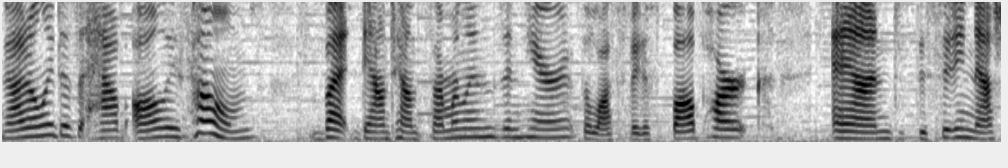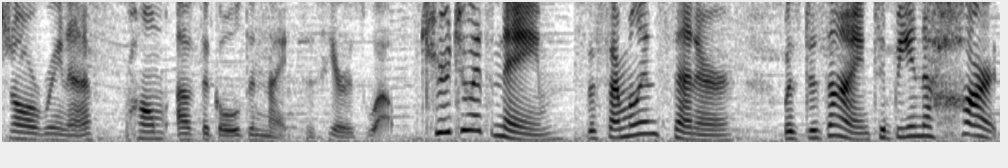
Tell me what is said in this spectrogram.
Not only does it have all these homes, but downtown Summerlin's in here, the Las Vegas Ballpark, and the City National Arena, home of the Golden Knights, is here as well. True to its name, the Summerlin Center was designed to be in the heart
